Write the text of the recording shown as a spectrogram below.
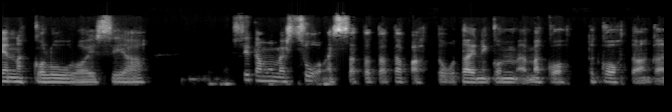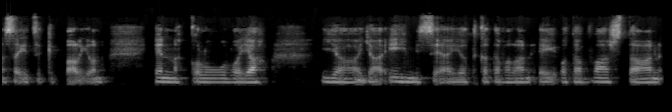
ennakkoluuloisia, sitä mun mielestä Suomessa tota tapahtuu, tai niin kuin mä kohtaan kanssa itsekin paljon ennakkoluuloja ja, ja ihmisiä, jotka tavallaan ei ota vastaan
